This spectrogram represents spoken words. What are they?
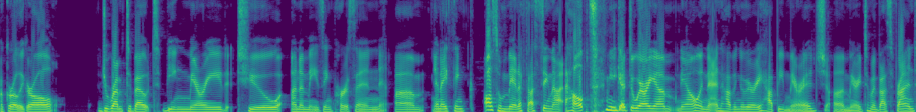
a girly girl, dreamt about being married to an amazing person. Um, and I think also manifesting that helped me get to where I am now and, and having a very happy marriage, uh, married to my best friend.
